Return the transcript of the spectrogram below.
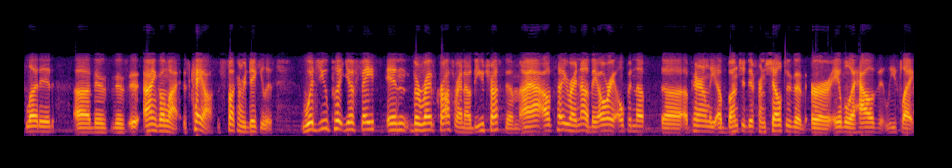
flooded. Uh, there's there's I ain't gonna lie, it's chaos. It's fucking ridiculous. Would you put your faith in the Red Cross right now? Do you trust them? I, I'll tell you right now, they already opened up uh, apparently a bunch of different shelters that are able to house at least like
